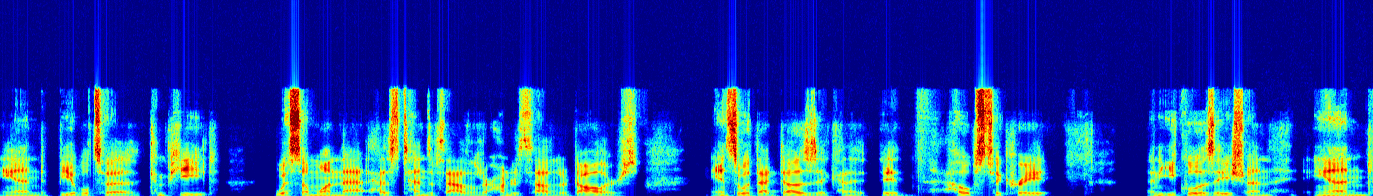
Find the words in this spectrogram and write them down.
and be able to compete with someone that has tens of thousands or hundreds of thousands of dollars. And so what that does, it kind of it helps to create an equalization. And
